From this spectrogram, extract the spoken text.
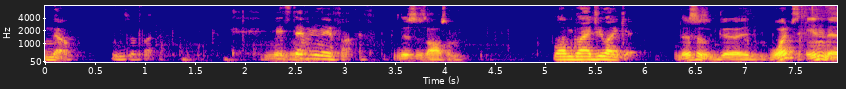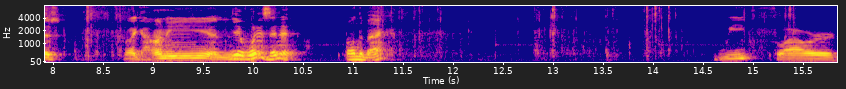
No, it's a five. This It's is- definitely a five. This is awesome. Well, I'm glad you like it. This is good. What's in this? Like honey and Yeah, what is in it? On the back? wheat, flour,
